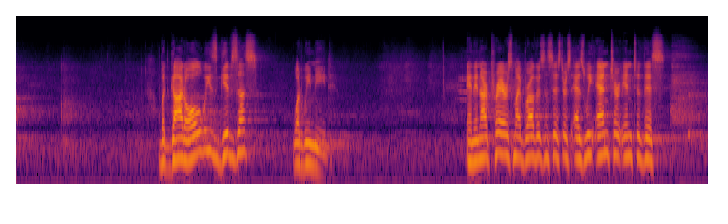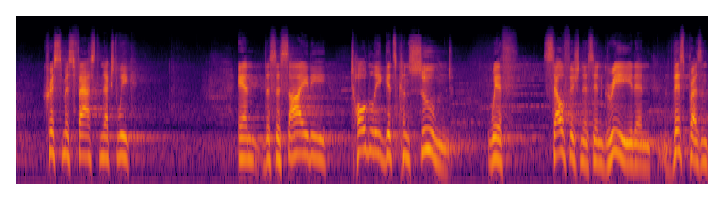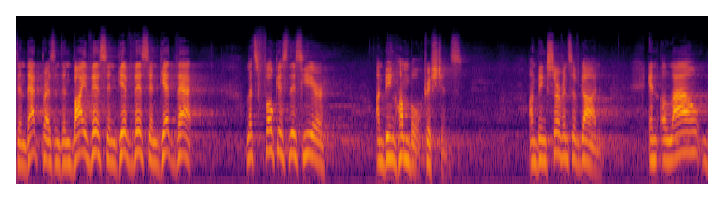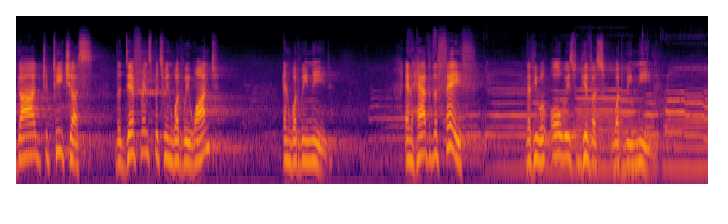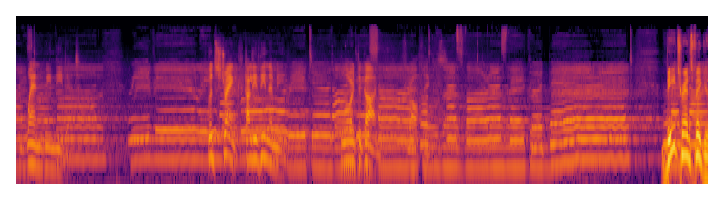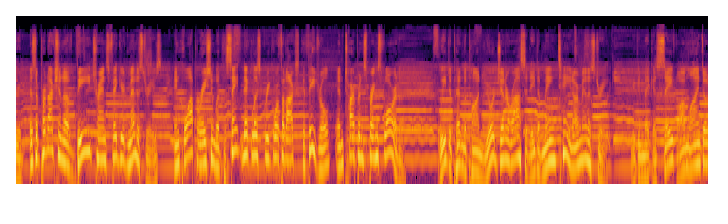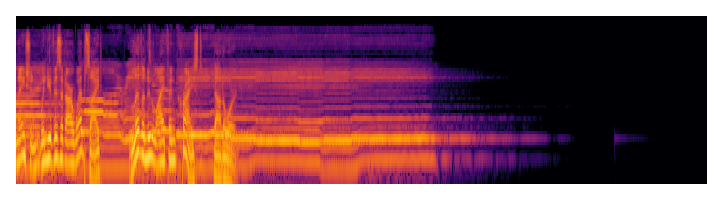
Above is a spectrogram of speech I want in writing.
But God always gives us what we need. And in our prayers, my brothers and sisters, as we enter into this Christmas fast next week. And the society totally gets consumed with selfishness and greed and this present and that present and buy this and give this and get that. Let's focus this year on being humble Christians, on being servants of God, and allow God to teach us the difference between what we want and what we need. And have the faith that He will always give us what we need when we need it. Good strength, kalidinami. Glory to God for all things. Be Transfigured is a production of Be Transfigured Ministries in cooperation with the St. Nicholas Greek Orthodox Cathedral in Tarpon Springs, Florida. We depend upon your generosity to maintain our ministry. You can make a safe online donation when you visit our website, liveanewlifeinchrist.org.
